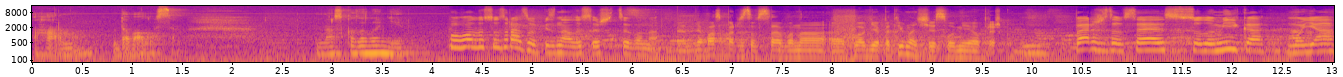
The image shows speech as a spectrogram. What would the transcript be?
гарно вдавалося. Вона сказала ні. По голосу зразу впізналося, що це вона. Для вас, перш за все, вона е, Клавдія Петрівна чи Соломія Опришко? Перш за все, Соломійка, моя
